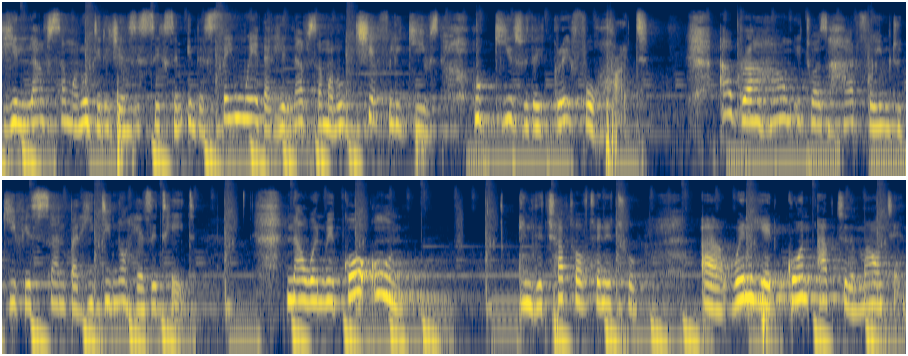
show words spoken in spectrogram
He loves someone who diligently seeks Him in the same way that He loves someone who cheerfully gives, who gives with a grateful heart. Abraham, it was hard for him to give his son, but he did not hesitate. Now, when we go on in the chapter of 22, uh, when he had gone up to the mountain,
